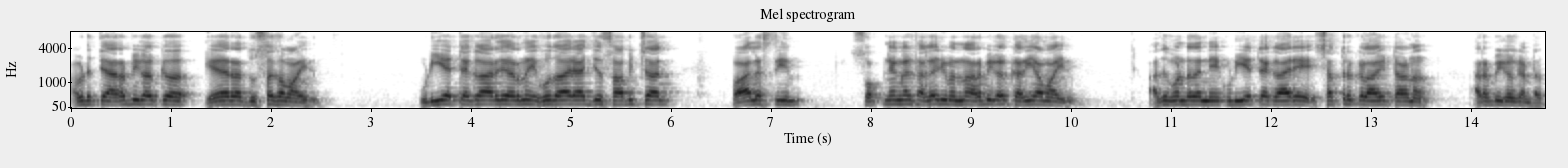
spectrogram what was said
അവിടുത്തെ അറബികൾക്ക് ഏറെ ദുസ്സഹമായിരുന്നു. കുടിയേറ്റക്കാർ ചേർന്ന് യഹൂദ രാജ്യം സ്ഥാപിച്ചാൽ പാലസ്തീൻ സ്വപ്നങ്ങൾ തകരുമെന്ന് അറബികൾക്കറിയാമായിരുന്നു. അതുകൊണ്ട് തന്നെ കുടിയേറ്റക്കാരെ ശത്രുക്കളായിട്ടാണ് അറബികൾ കണ്ടത്.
